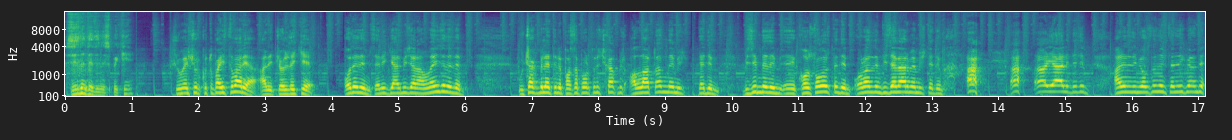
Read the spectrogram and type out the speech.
Siz ne dediniz peki? Şu meşhur kutup ayısı var ya hani çöldeki. O dedim seni gelmeyeceğini anlayınca dedim. Uçak biletini pasaportunu çıkartmış Allah'tan demiş dedim. Bizim dedim e, konsolos dedim ona dedim vize vermemiş dedim. yani dedim hani dedim yoksa dedim sen dedik ben de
